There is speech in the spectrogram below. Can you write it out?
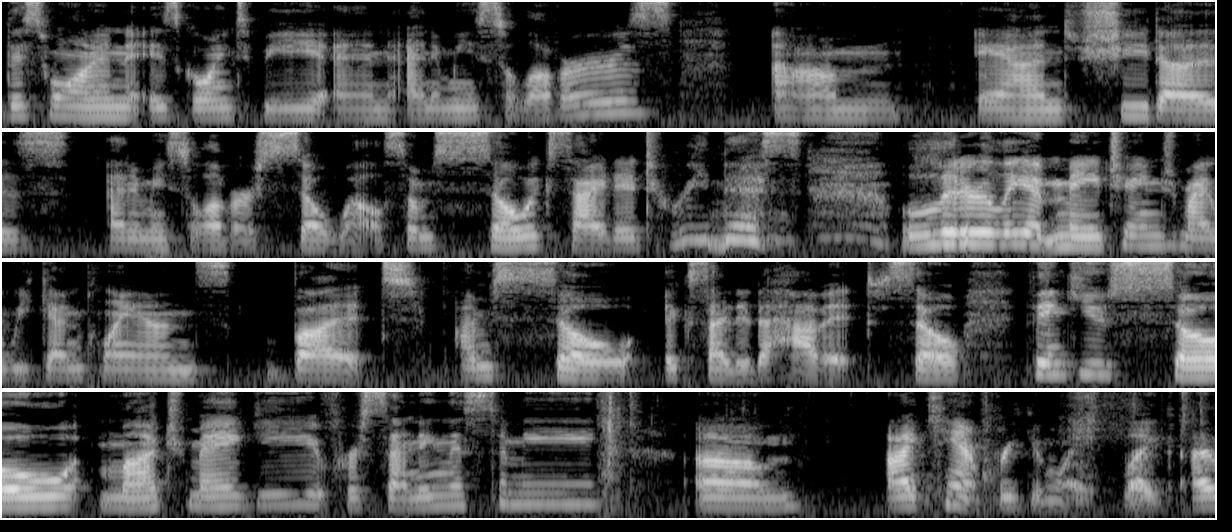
this one is going to be an enemies to lovers. Um, and she does enemies to lovers so well. So I'm so excited to read this. Literally, it may change my weekend plans, but I'm so excited to have it. So thank you so much, Maggie, for sending this to me. Um, I can't freaking wait. Like, I,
